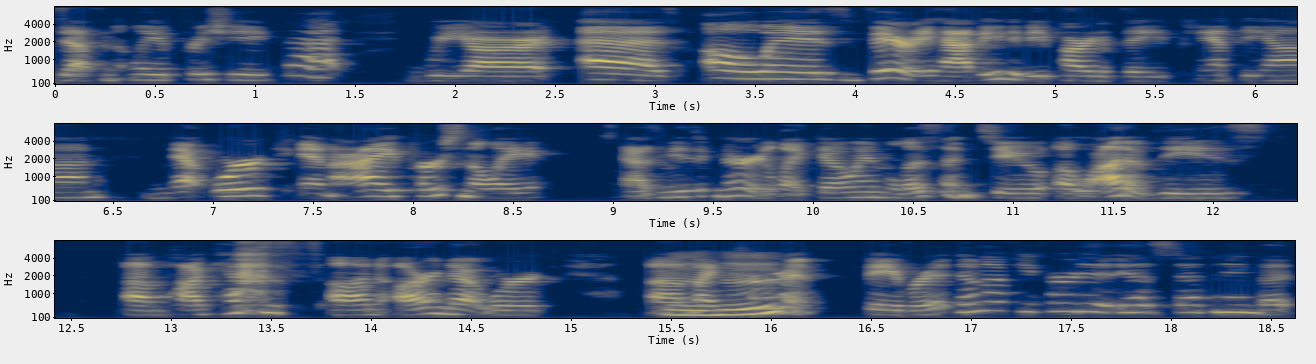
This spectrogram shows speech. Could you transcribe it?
definitely appreciate that. We are, as always, very happy to be part of the Pantheon network. And I personally, as a music nerd, like go and listen to a lot of these um, podcasts on our network. Uh, mm-hmm. My current favorite, don't know if you've heard it yet, Stephanie, but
